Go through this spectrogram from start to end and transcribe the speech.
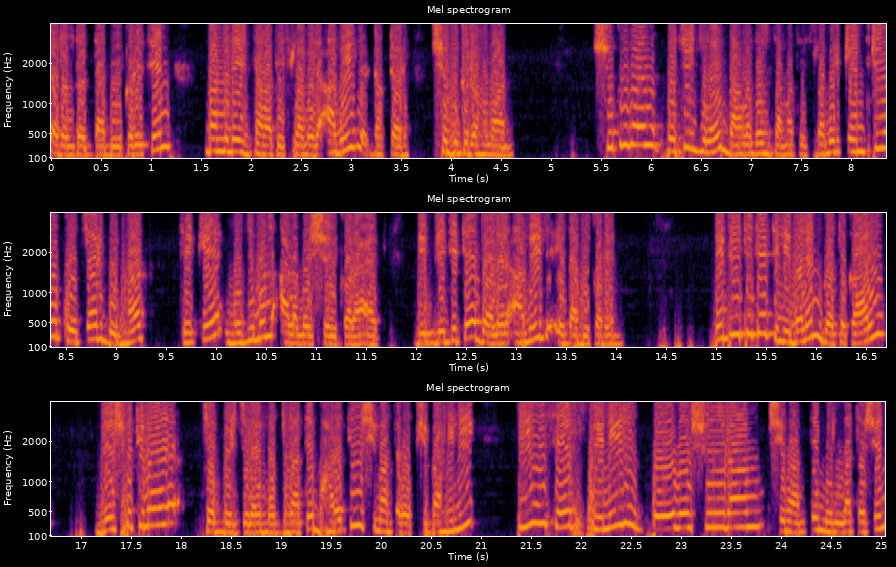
তদন্তের দাবি করেছেন বাংলাদেশ জামাত ইসলামের আমির ডক্টর শফিকুর রহমান। শুক্রবার পঁচিশ জুলাই বাংলাদেশ জামাত ইসলামের কেন্দ্রীয় প্রচার বিভাগ থেকে মুজিবুল আলমের সই করা এক বিবৃতিতে দলের আমির এ দাবি করেন। বিবৃতিতে তিনি বলেন, গতকাল বৃহস্পতিবার চব্বিশ জুলাই মধ্যরাতে ভারতীয় সীমান্তরক্ষী বাহিনী পিএসএফ, ফেনীর পরশুরাম সীমান্তে মিল্লাত হোসেন,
